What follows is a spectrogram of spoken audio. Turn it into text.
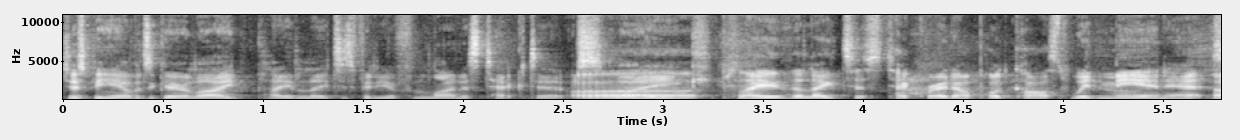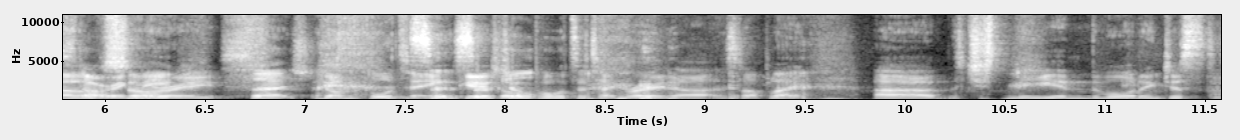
Just being able to go like play the latest video from Linus Tech Tips, Uh, like play the latest Tech Radar podcast with me in it, Oh, starring sorry. me. Search Jon Porter in search Jon Porter Tech Radar and start playing. Um, it's just me in the morning, just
